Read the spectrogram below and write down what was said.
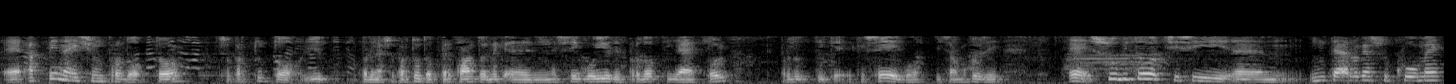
eh, appena esce un prodotto, soprattutto, io, soprattutto per quanto ne, eh, ne, seguo io dei prodotti Apple, prodotti che, che seguo, diciamo così, eh, subito ci si ehm, interroga su come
